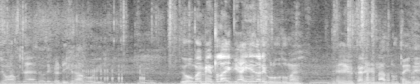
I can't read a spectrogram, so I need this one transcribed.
ਜੌਬ ਚ ਆਇਆ ਤੇ ਉਹਦੀ ਗੱਡੀ ਖਰਾਬ ਹੋ ਗਈ। ਤੇ ਉਹ ਮੈਂ ਮਿਹਨਤ ਲਾ ਕੇ ਗਿਆ ਹੀ ਇਹ ਤੁਹਾਡੇ ਕੋਲ ਉਦੋਂ ਮੈਂ। ਇਹ ਘਰੇ ਆ ਕੇ ਨਹਾਤ ਨੂੰ ਤਾਈ ਤੇ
